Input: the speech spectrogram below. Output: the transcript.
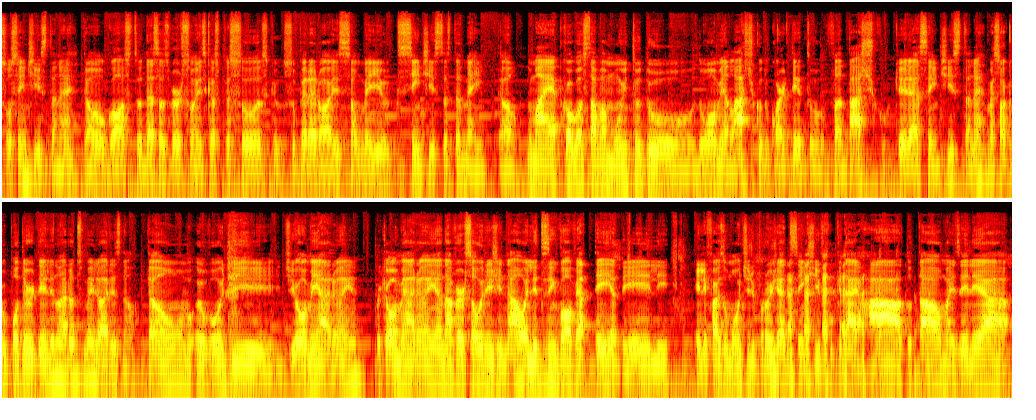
sou cientista, né? Então eu gosto dessas versões que as pessoas, que os super-heróis são meio cientistas também. Então, numa época eu gostava muito do, do Homem Elástico do Quarteto Fantástico, que ele é cientista, né? Mas só que o poder dele não era dos melhores, não. Então eu vou de, de Homem-Aranha, porque o Homem-Aranha, na versão original, ele desenvolve a teia dele, ele faz um monte de projeto científico que dá errado tal, mas ele é a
